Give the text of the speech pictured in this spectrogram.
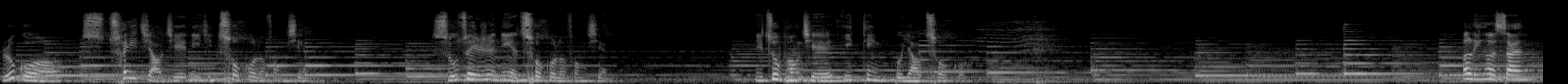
如果吹角节你已经错过了奉献，赎罪日你也错过了奉献，你祝鹏杰一定不要错过。二零二三。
